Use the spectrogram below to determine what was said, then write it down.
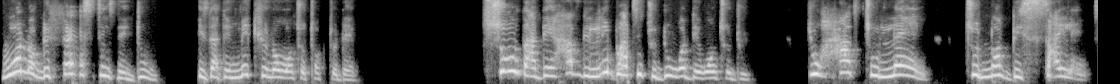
one of the first things they do is that they make you not want to talk to them so that they have the liberty to do what they want to do. You have to learn to not be silent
